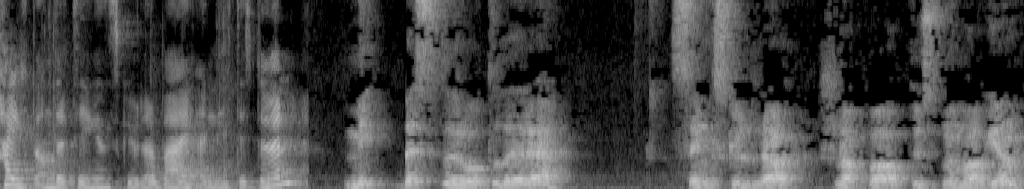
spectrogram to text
helt andre ting enn skolearbeid en liten stund. Mitt beste råd til dere senk skuldra, slapp av, pust med magen.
